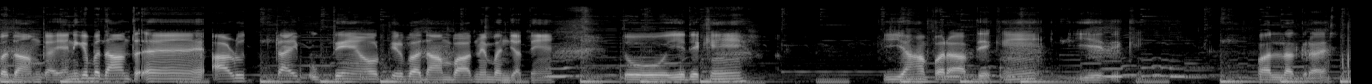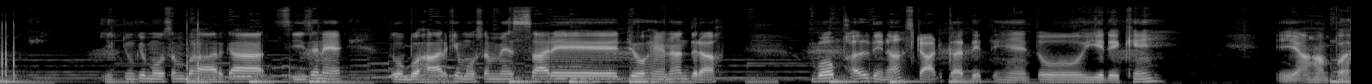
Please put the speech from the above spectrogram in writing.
बादाम का है। यानी कि बादाम आड़ू टाइप उगते हैं और फिर बादाम बाद में बन जाते हैं। तो ये देखें यहाँ पर आप देखें ये देखें। फल लग रहा है। ये क्योंकि मौसम बहार का सीज़न है तो बहार के मौसम में सारे जो है ना दरख्त वो फल देना स्टार्ट कर देते हैं। तो ये देखें यहाँ पर।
